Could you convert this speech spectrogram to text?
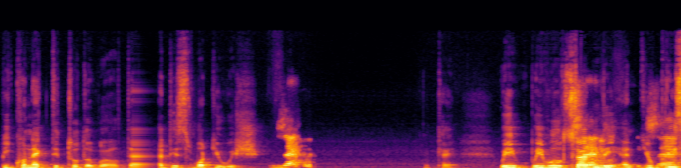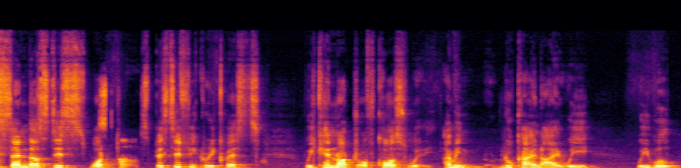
be connected to the world. That, that is what you wish. Exactly. Okay. We, we will exactly. certainly, and you exactly. please send us this, what specific requests we cannot, of course. We, I mean, Luca and I, we we will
